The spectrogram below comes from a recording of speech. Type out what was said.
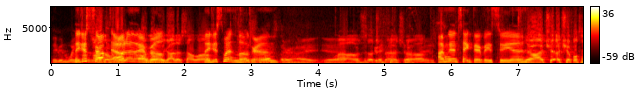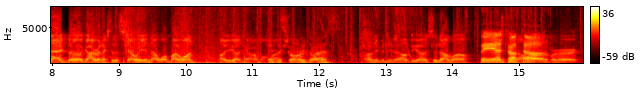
They've been They just dropped out the- of their I'll go for build. the that's low. They just went low Just watch ground. their height. Yeah. Wow, that I'm was such a gonna bad take their shot. base. I'm gonna take their base to you. Yeah, I, tri I triple tagged the guy right next to the skelly in that one by one. Oh, you guys got them all. Hey, the actually. Scully to us. I don't even need to help you guys. They're down low. They, uh, dropped out? that Never hurt.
